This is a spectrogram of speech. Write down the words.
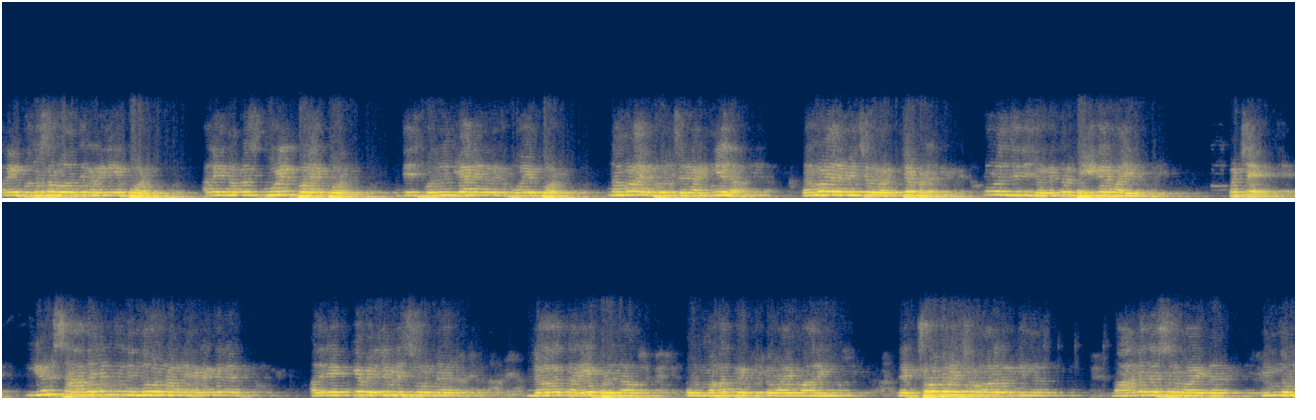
അല്ലെങ്കിൽ പൊതുസമൂഹത്തിൽ ഇറങ്ങിയപ്പോൾ അല്ലെങ്കിൽ നമ്മൾ സ്കൂളിൽ പോയപ്പോൾ പ്രത്യേകിച്ച് പൊതുവിദ്യാലയങ്ങളിൽ പോയപ്പോൾ നമ്മൾ അനുഭവിച്ച ഒരു അന്യത. നമ്മൾ അനുഭവിച്ച ഒരു ഒറ്റപ്പെടൽ നിങ്ങൾ ചിന്തിച്ചു എത്ര ഭീകരമായിരുന്നു. പക്ഷേ ഈ ഒരു സാഹചര്യത്തിൽ നിന്നുകൊണ്ടാണ് ഹെലങ്കലൻ അതിനെയൊക്കെ വെല്ലുവിളിച്ചുകൊണ്ട് ലോകത്തറിയപ്പെടുന്ന ഒരു മഹത് വ്യക്തിത്വമായി മാറി. ലക്ഷോപലക്ഷം ആളുകൾക്ക് ഇന്ന് മാർഗദർശനമായിട്ട് ഇന്നും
